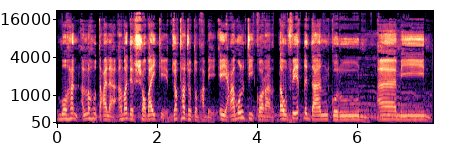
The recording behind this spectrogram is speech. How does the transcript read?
মহান আল্লাহ তাআলা আমাদের সবাইকে যথাযথভাবে এই আমলটি করার তৌফিক দান করুন। আমিন।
